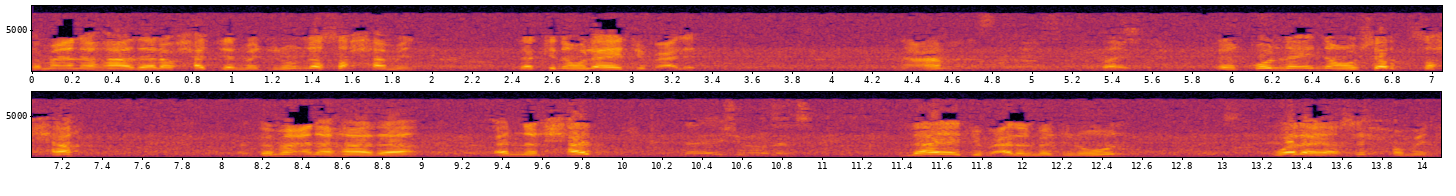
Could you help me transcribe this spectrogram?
فمعنى هذا لو حج المجنون لصح منه لكنه لا يجب عليه. نعم؟ طيب. إن قلنا إنه شرط صحة فمعنى هذا أن الحج لا يجب, على المجنون ولا يصح منه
